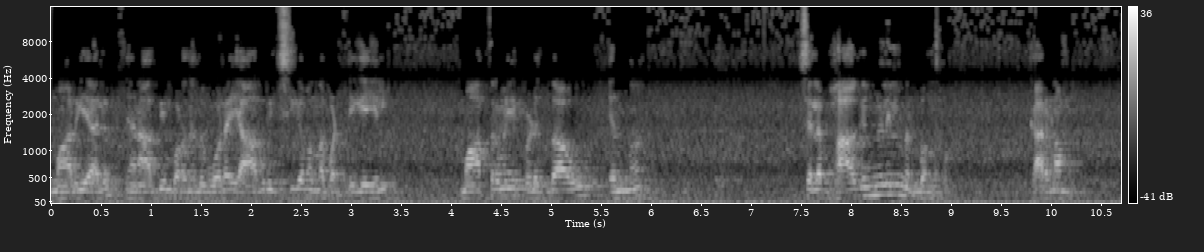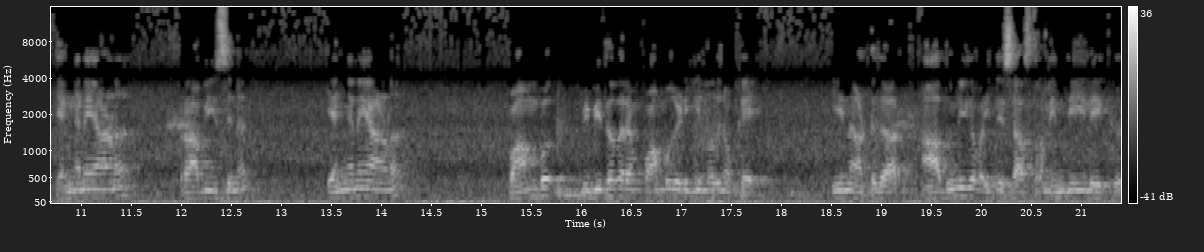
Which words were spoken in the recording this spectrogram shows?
മാറിയാലും ഞാൻ ആദ്യം പറഞ്ഞതുപോലെ യാദൃച്ഛികമെന്ന പട്ടികയിൽ മാത്രമേ പെടുത്താവൂ എന്ന് ചില ഭാഗങ്ങളിൽ നിർബന്ധം കാരണം എങ്ങനെയാണ് റാബീസിന് എങ്ങനെയാണ് പാമ്പ് വിവിധതരം പാമ്പ് കടിക്കുന്നതിനൊക്കെ ഈ നാട്ടുകാർ ആധുനിക വൈദ്യശാസ്ത്രം ഇന്ത്യയിലേക്ക്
